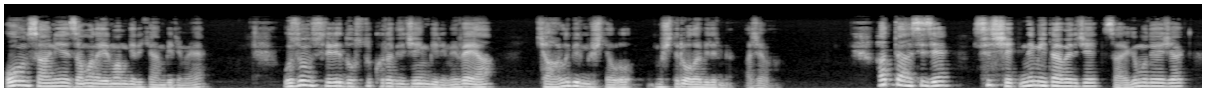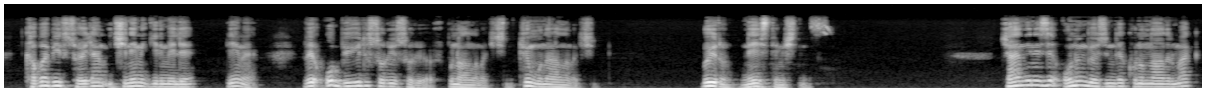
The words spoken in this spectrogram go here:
10 saniye zaman ayırmam gereken birime, uzun süreli dostluk kurabileceğim biri mi veya karlı bir müşteri, olabilir mi acaba? Hatta size siz şeklinde mi hitap edecek, saygı mı duyacak, kaba bir söylem içine mi girmeli, değil mi? Ve o büyülü soruyu soruyor bunu anlamak için, tüm bunları anlamak için. Buyurun, ne istemiştiniz? Kendinizi onun gözünde konumlandırmak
